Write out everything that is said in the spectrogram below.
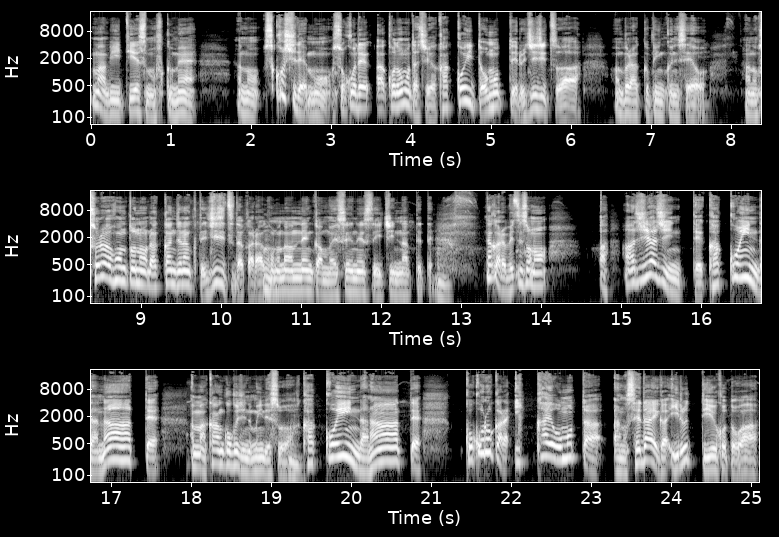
まあ BTS も含めあの少しでもそこであ子供たちがかっこいいと思っている事実はブラックピンクにせよ。あのそれは本当の楽観じゃなくて事実だからこの何年間も SNS で1位になってて、だから別にそのあアジア人ってかっこいいんだなって。まあ韓国人でもいいですわ、かっこいいんだなって。心から一回思ったあの世代がいるっていうことは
